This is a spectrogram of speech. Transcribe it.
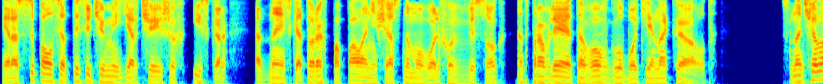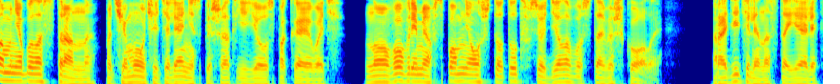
и рассыпался тысячами ярчайших искр, одна из которых попала несчастному Вольфу в висок, отправляя того в глубокий нокаут. Сначала мне было странно, почему учителя не спешат ее успокаивать, но вовремя вспомнил, что тут все дело в уставе школы. Родители настояли,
